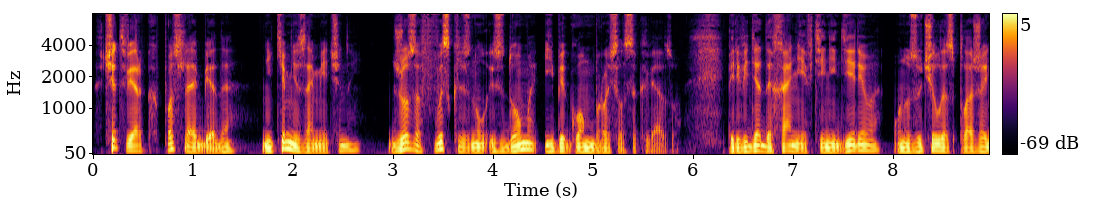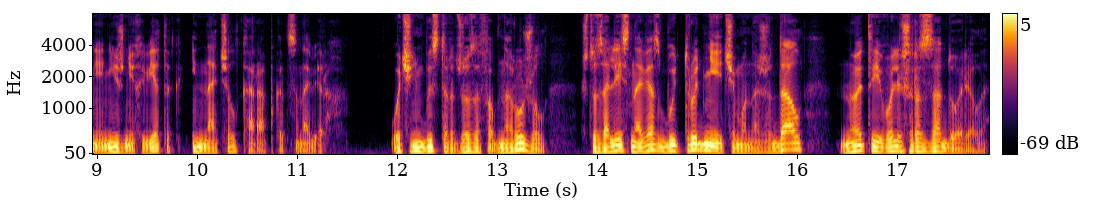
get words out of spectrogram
В четверг, после обеда, никем не замеченный, Джозеф выскользнул из дома и бегом бросился к вязу. Переведя дыхание в тени дерева, он изучил расположение нижних веток и начал карабкаться наверх. Очень быстро Джозеф обнаружил, что залезть на вяз будет труднее, чем он ожидал, но это его лишь раззадорило.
